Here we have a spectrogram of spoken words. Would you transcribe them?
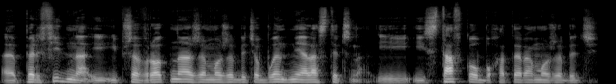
e, perfidna i, i przewrotna, że może być obłędnie elastyczna i, i stawką bohatera może być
